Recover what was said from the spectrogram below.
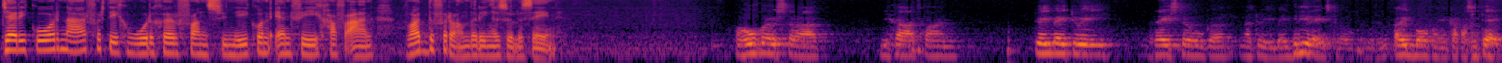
Jerry Koornaar, vertegenwoordiger van Sunecon NV, gaf aan wat de veranderingen zullen zijn. De die gaat van 2 bij 2 rijstroken naar 2 bij 3 rijstroken. Een uitbouw van je capaciteit.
